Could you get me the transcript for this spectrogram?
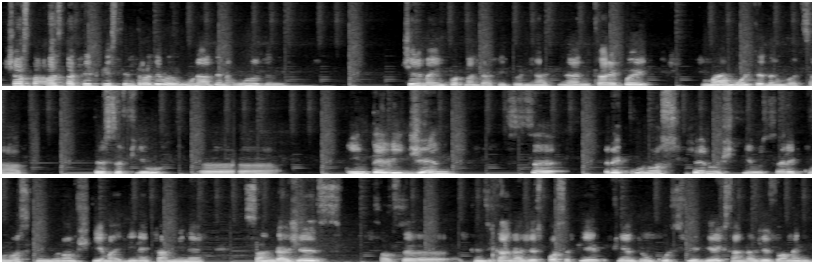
Și asta, asta cred că este într-adevăr una din, unul din cele mai importante atitudini. Atitudinea în care, băi, mai am multe de învățat, trebuie să fiu uh, inteligent, să recunosc ce nu știu, să recunosc când un om știe mai bine ca mine, să angajez sau să, când zic angajez, poate să fie, fie într-un curs, fie direct să angajez oameni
